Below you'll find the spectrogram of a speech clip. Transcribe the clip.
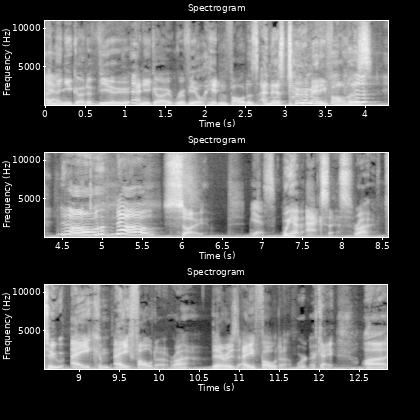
Yeah. And then you go to view and you go reveal hidden folders, and there's too many folders. No, no. So Yes. we have access, right, to a com- a folder, right? There is a folder, We're, okay. Uh,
